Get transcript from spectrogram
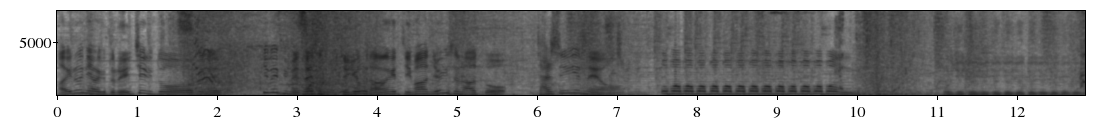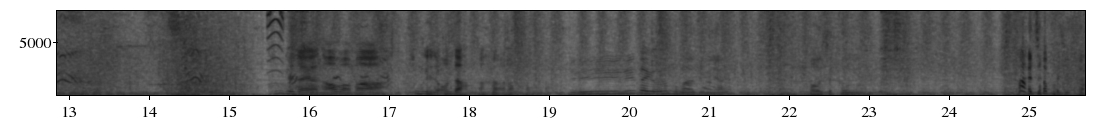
아이러니하게 또 레이첼이 또 전에 PVP meta에서 제격을 당하겠지만 여기서는 아주 또 잘 쓰이겠네요. 뽀뽀뽀뽀뽀뽀뽀뽀뽀뽀뽀뽀뽀뽀뽀. 숨겨자야 나와봐 봐 숨겨자 온다. 느릿하게 오는 것만 아주 그냥. 어우 스풍 아 자빠질까?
